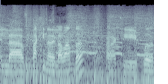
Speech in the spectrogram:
en la página de la banda para que puedan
